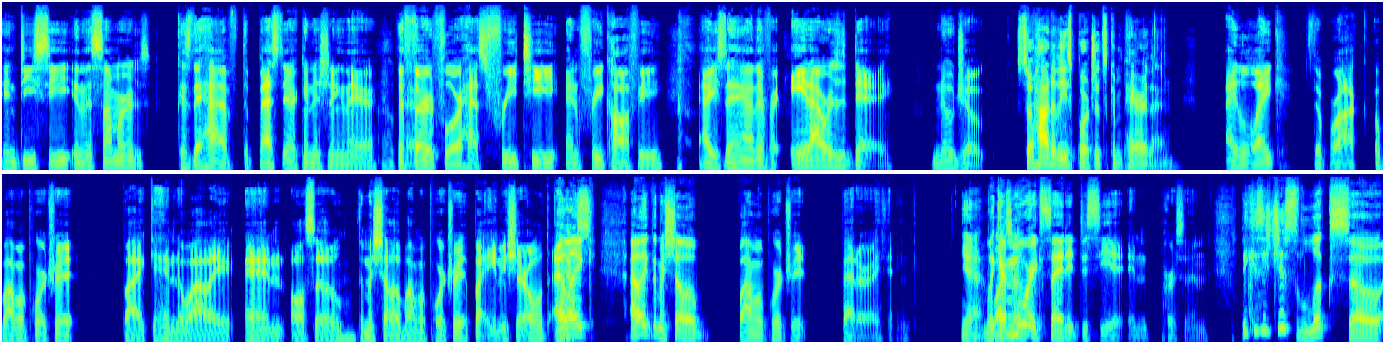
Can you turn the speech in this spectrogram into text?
In DC in the summers because they have the best air conditioning there. The third floor has free tea and free coffee. I used to hang out there for eight hours a day. No joke. So how do these portraits compare then? I like the Barack Obama portrait by Kehinde Wiley and also the Michelle Obama portrait by Amy Sherald. I Yes. like I like the Michelle Obama portrait better, I think. Yeah. Like I'm so? more excited to see it in person because it just looks so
